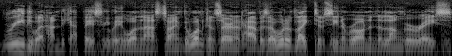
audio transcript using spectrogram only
really well handicapped basically when he won last time. The one concern I'd have is I would have liked to have seen him run in the longer race.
